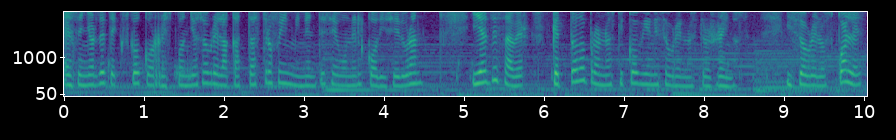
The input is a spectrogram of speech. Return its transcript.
El señor de Texcoco respondió sobre la catástrofe inminente según el Códice Durán, y has de saber que todo pronóstico viene sobre nuestros reinos, y sobre los cuales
